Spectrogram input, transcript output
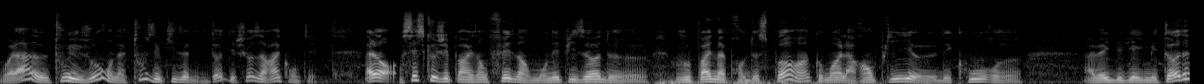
voilà, euh, tous les jours, on a tous des petites anecdotes, des choses à raconter. Alors, c'est ce que j'ai par exemple fait dans mon épisode où euh, je vous parlais de ma prof de sport, hein, comment elle a rempli euh, des cours avec des vieilles méthodes.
